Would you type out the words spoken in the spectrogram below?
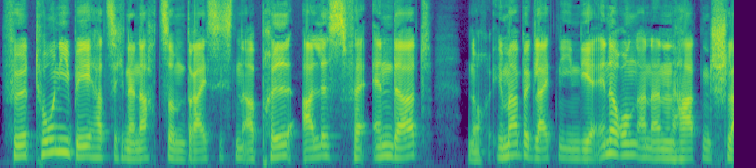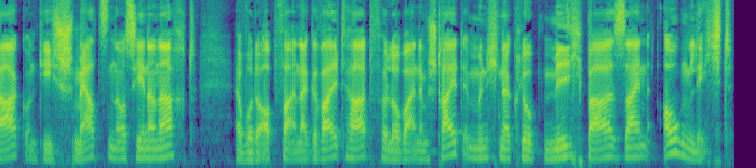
Für Toni B. hat sich in der Nacht zum 30. April alles verändert. Noch immer begleiten ihn die Erinnerungen an einen harten Schlag und die Schmerzen aus jener Nacht. Er wurde Opfer einer Gewalttat, verlor bei einem Streit im Münchner Club Milchbar sein Augenlicht.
